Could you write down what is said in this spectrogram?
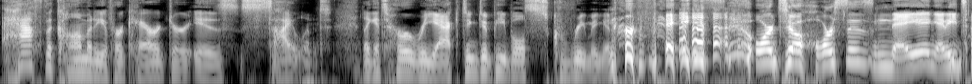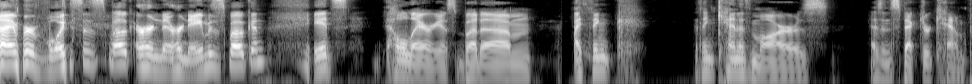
Half the comedy of her character is silent. Like it's her reacting to people screaming in her face or to horses neighing anytime her voice is spoken or her, her name is spoken. It's hilarious, but um I think I think Kenneth Mars as Inspector Kemp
